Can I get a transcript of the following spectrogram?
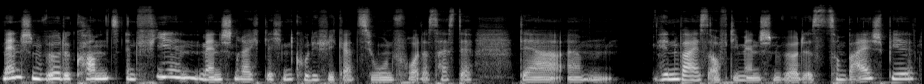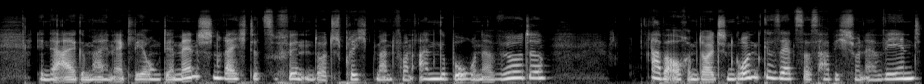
Menschenwürde kommt in vielen menschenrechtlichen Kodifikationen vor. Das heißt, der, der ähm, Hinweis auf die Menschenwürde ist zum Beispiel in der allgemeinen Erklärung der Menschenrechte zu finden. Dort spricht man von angeborener Würde aber auch im deutschen Grundgesetz, das habe ich schon erwähnt.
